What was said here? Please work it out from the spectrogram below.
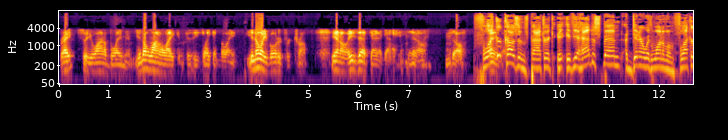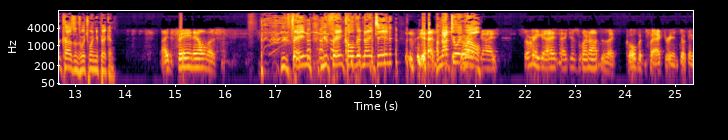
right? So you want to blame him. You don't want to like him because he's like annoying. You know he voted for Trump. You know he's that kind of guy. You know, so Fleck or. Cousins, Patrick? If you had to spend a dinner with one of them, Fleck or Cousins, which one you picking? I'd feign illness. You'd feign you'd feign COVID nineteen. yes. I'm not doing Sorry, well. guys. Sorry, guys. I just went out to the COVID factory and took a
